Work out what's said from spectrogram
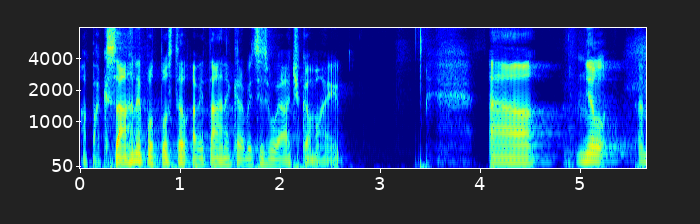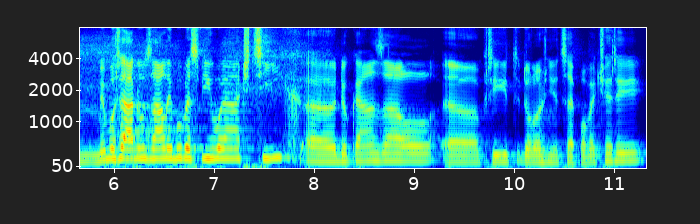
A pak sáhne pod postel a vytáhne krabici s vojáčkama. Hej. A měl mimořádnou zálibu ve svých vojáčcích, eh, dokázal eh, přijít do ložnice po večeři,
